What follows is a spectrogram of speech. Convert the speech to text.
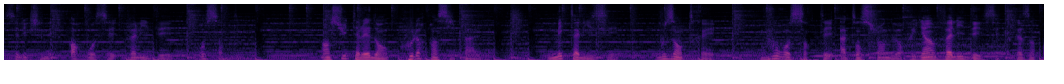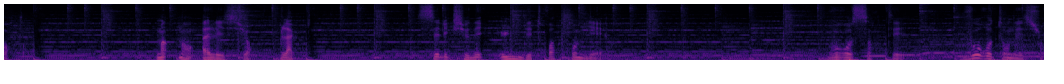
sélectionnez hors procès, validez, ressortez. Ensuite allez dans couleur principale, métallisé, vous entrez, vous ressortez, attention à ne rien valider, c'est très important. Maintenant, allez sur Plaque. Sélectionnez une des trois premières. Vous ressortez, vous retournez sur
